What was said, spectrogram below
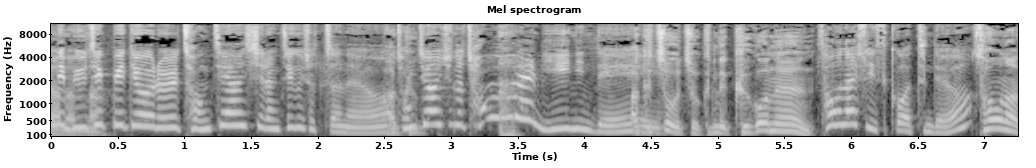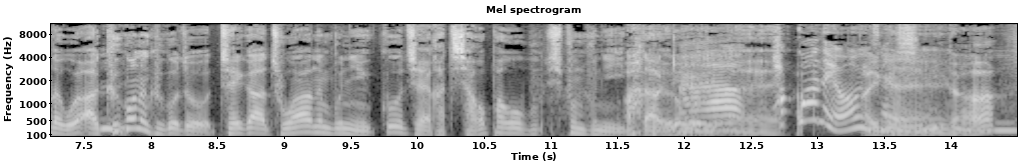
아니 근데 않았나. 뮤직비디오를 정채연 씨랑 찍으셨잖아요. 아, 그- 정채연 씨도 정말 미인인데 아, 그쵸, 그쵸. 근데 그거는 서운할 수 있을 것 같은데요. 서운하다고요? 음. 아, 그거는 그거죠. 제가 좋아하는 분이 있고, 제가 같이 작업하고 싶은 분이 있다, 이런 거죠. 아, 예. 확고하네요. 이 사람. 알겠습니다. 음.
